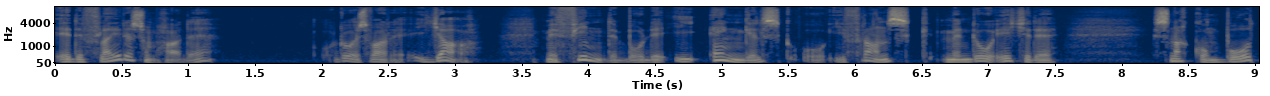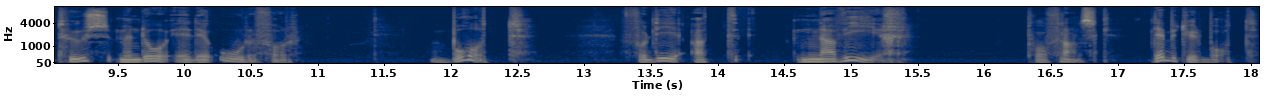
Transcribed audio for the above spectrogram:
er det flere som har det, og da er svaret ja. Vi finner det både i engelsk og i fransk, men da er ikke det snakk om båthus, men da er det ordet for båt. Fordi at navir på fransk, det betyr båt.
